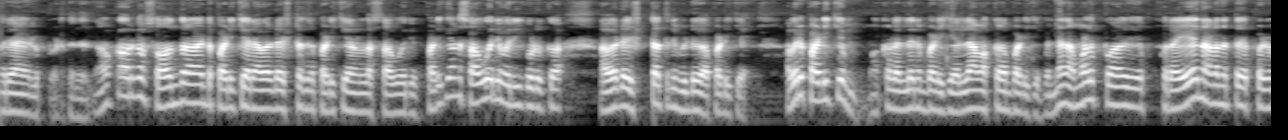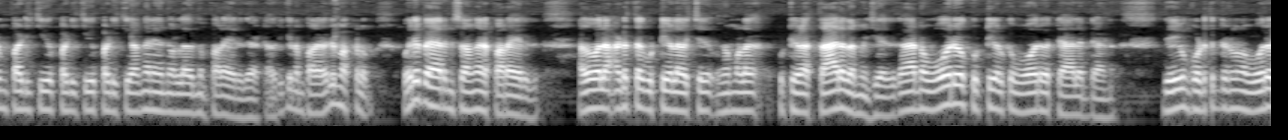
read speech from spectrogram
വരാൻ എളുപ്പപ്പെടുത്തരുത് നമുക്ക് അവർക്ക് സ്വതന്ത്രമായിട്ട് പഠിക്കാൻ അവരുടെ ഇഷ്ടത്തിന് പഠിക്കാനുള്ള സൗകര്യം പഠിക്കാനുള്ള സൗകര്യം ഒരുക്കി കൊടുക്കുക അവരുടെ ഇഷ്ടത്തിന് വിടുക പഠിക്കുക. അവർ പഠിക്കും മക്കളെല്ലാവരും പഠിക്കും എല്ലാ മക്കളും പഠിക്കും. പിന്നെ നമ്മൾ കുറേ നടന്നിട്ട് എപ്പോഴും പഠിക്കുക പഠിക്കുക പഠിക്കുക അങ്ങനെയെന്നുള്ളതൊന്നും പറയരുത് കേട്ടോ. ഒരിക്കലും പറയാം ഒരു മക്കളും ഒരു പേരൻസും അങ്ങനെ പറയരുത്. അതുപോലെ അടുത്ത കുട്ടികളെ വെച്ച് നമ്മൾ കുട്ടികളെ താരതമ്യം ചെയ്യരുത്. കാരണം ഓരോ കുട്ടികൾക്കും ഓരോ ടാലന്റാണ്. ദൈവം കൊടുത്തിട്ടുള്ള ഓരോ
